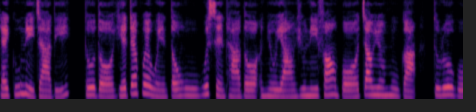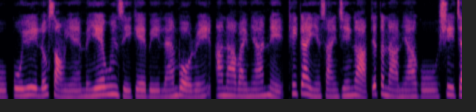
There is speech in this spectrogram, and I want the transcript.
ရိုက်ကူးနေကြသည် သို့သောရဲတပ်ဖွဲ့ဝင်၃ဦးဝတ်ဆင်ထားသောအမျိုးရောင်ယူနီဖောင်းအပေါ်ကြောက်ရွံ့မှုကသူတို့ကိုပို၍လှုပ်ဆောင်ရန်မရဲဝံ့စေခဲ့ပေလမ်းပေါ်တွင်အာဏာပိုင်များနှင့်ထိတ်တိုက်ရင်ဆိုင်ခြင်းကပြဿနာများကိုရှေ့ကြ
